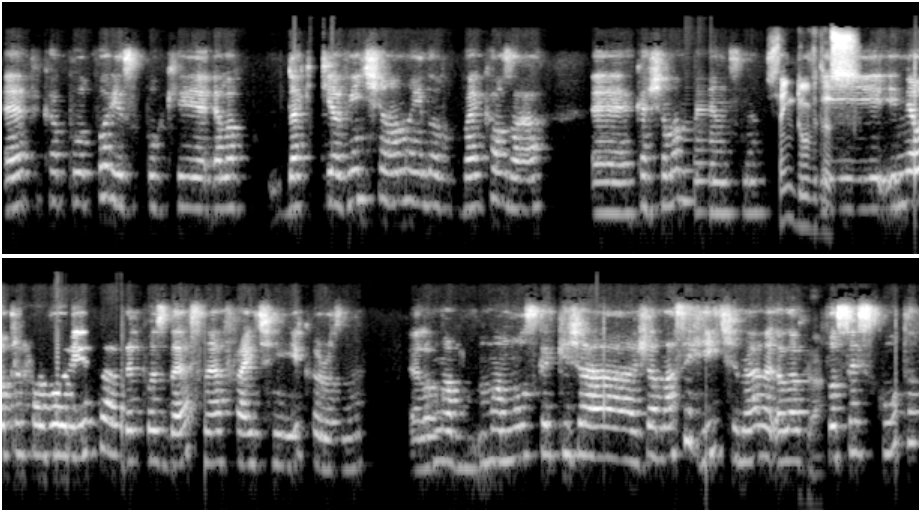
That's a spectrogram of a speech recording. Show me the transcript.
épica por, por isso, porque ela daqui a 20 anos ainda vai causar é, questionamentos, né? Sem dúvidas. E, e, minha outra favorita depois dessa, né, a Fighting Icarus, né? Ela é uma, uma música que já, já nasce hit, né? Ela, já. você escuta,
